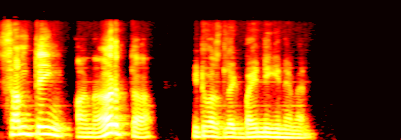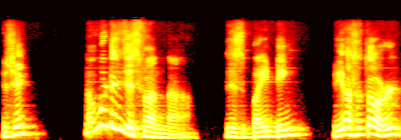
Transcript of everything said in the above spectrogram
something on earth, it was like binding in heaven. You see? Now what is this one? uh, This binding? We also told,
